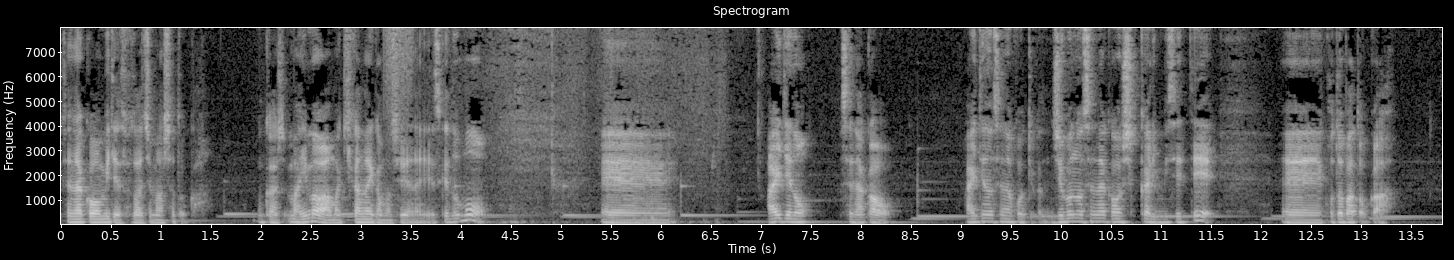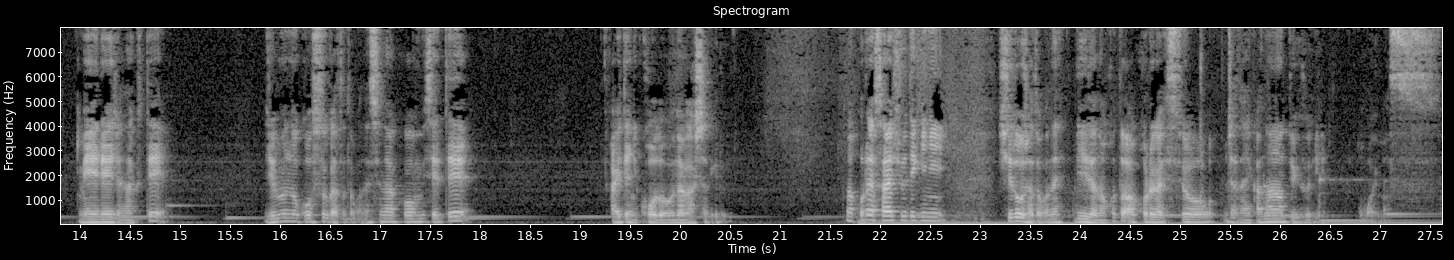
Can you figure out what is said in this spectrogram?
背中を見て育ちましたとか。昔まあ今はあんま聞かないかもしれないですけどもえー、相手の背中を、相手の背中をっていうか、ね、自分の背中をしっかり見せて、えー、言葉とか命令じゃなくて、自分のこう姿とかね、背中を見せて、相手に行動を促してあげる。まあ、これは最終的に指導者とかね、リーダーの方はこれが必要じゃないかなというふうに思います。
